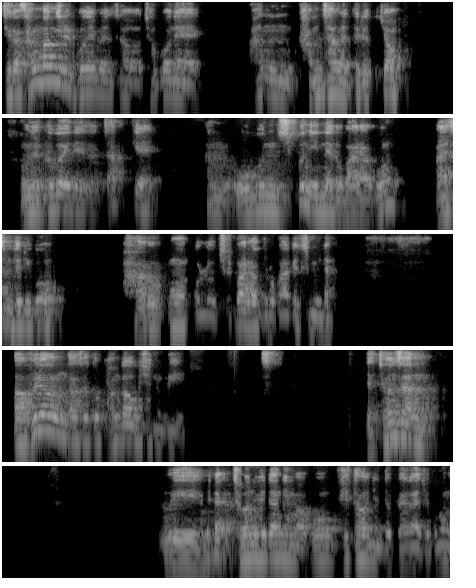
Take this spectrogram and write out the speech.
제가 상반기를 보내면서 저번에 한 감상을 드렸죠. 오늘 그거에 대해서 짧게 한 5분 10분 이내로 말하고 말씀드리고 바로 공항골로 출발하도록 하겠습니다. 아, 훈련 가서 또 반가우신 우리 네, 전산 우리 회장, 전 회장님하고 기타원님도 뵈가지고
